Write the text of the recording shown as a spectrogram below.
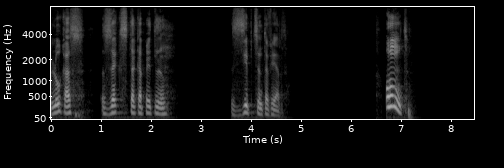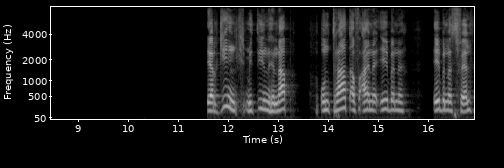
Lukas 6. Kapitel 17. Vers. Und er ging mit ihnen hinab und trat auf eine Ebene, ebenes Feld,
